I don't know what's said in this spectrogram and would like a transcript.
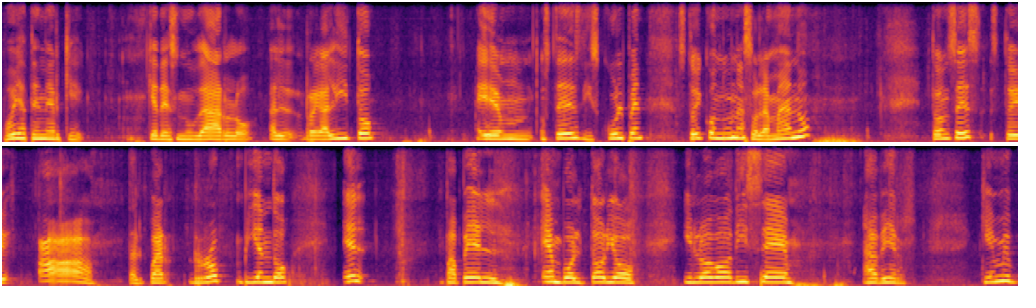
Voy a tener que, que desnudarlo al regalito. Em, ustedes disculpen, estoy con una sola mano. Entonces estoy ¡ah! tal cual rompiendo el papel envoltorio. Y luego dice, a ver, ¿qué me,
